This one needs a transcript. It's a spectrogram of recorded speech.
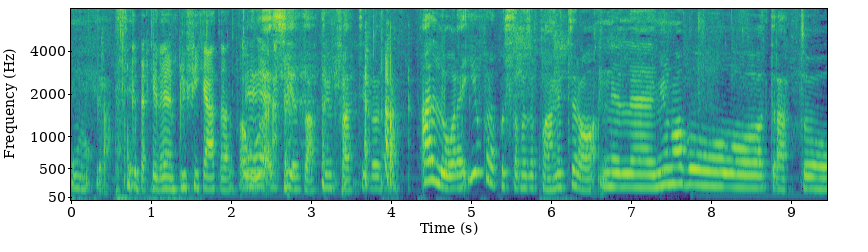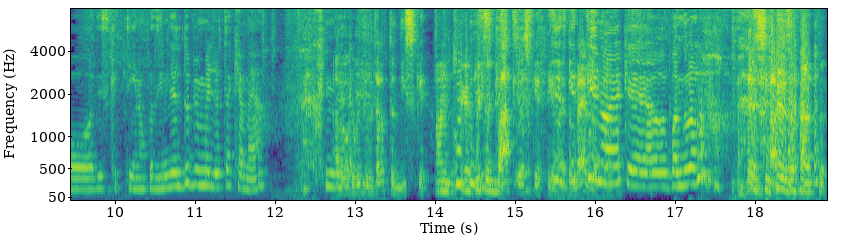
uno, grazie. Anche perché l'hai amplificata la paura. Eh, sì, esatto, infatti. proprio. Allora, io farò questa cosa qua, metterò nel mio nuovo tratto dischettino così, nel dubbio meglio te che a me. Quindi, Avevo capito il tratto di schettino. Anch'io ho capito di- spazio schettino. sì, ho detto, bello, schettino proprio. è che abbandono la mappa, sì, esatto.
